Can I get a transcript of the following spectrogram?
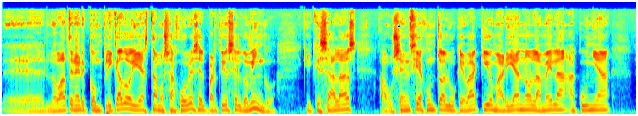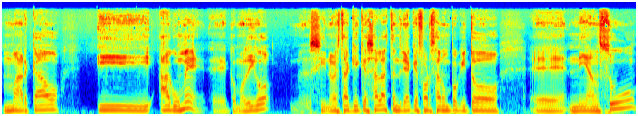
eh, lo va a tener complicado. Ya estamos a jueves, el partido es el domingo. Quique Salas, ausencia junto a Luque Mariano, Lamela, Acuña, Marcao y Agumé. Eh, como digo, si no está Quique Salas, tendría que forzar un poquito eh, Nianzú.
